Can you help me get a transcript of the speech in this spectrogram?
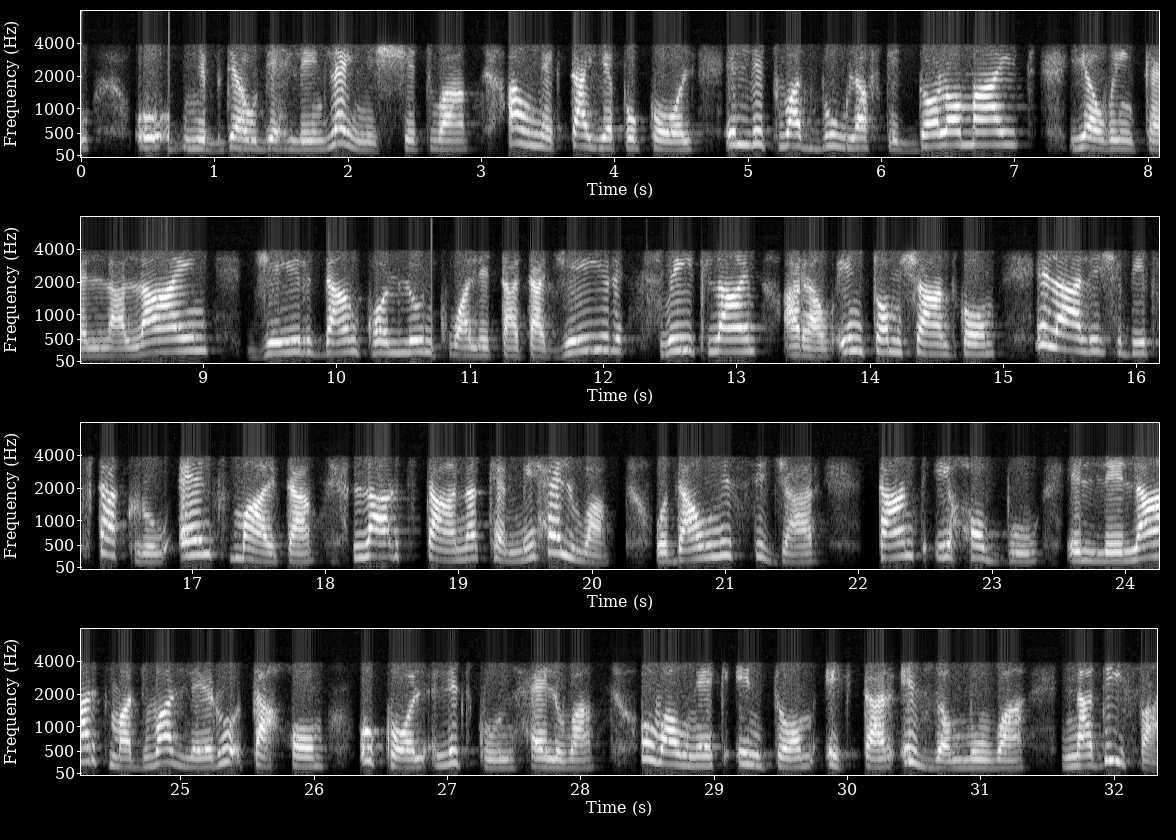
u nibdew diħlin lejn ix-xitwa, hawnhekk tajjeb ukoll illi twaddbulha ftit dolomite jew inkella lime Ġir dan kollu kwalità ta' ġir, sweet lime, araw intom x'għandkom. Il-Għalix ħbieb ftakru għen f'Malta l-art tagħna kemm hi ħelwa u dawn is-siġar tant iħobbu illi l-art madwar l-għeruq tagħhom ukoll li tkun ħelwa u hawnhekk intom iktar iżżommuha nadifa.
